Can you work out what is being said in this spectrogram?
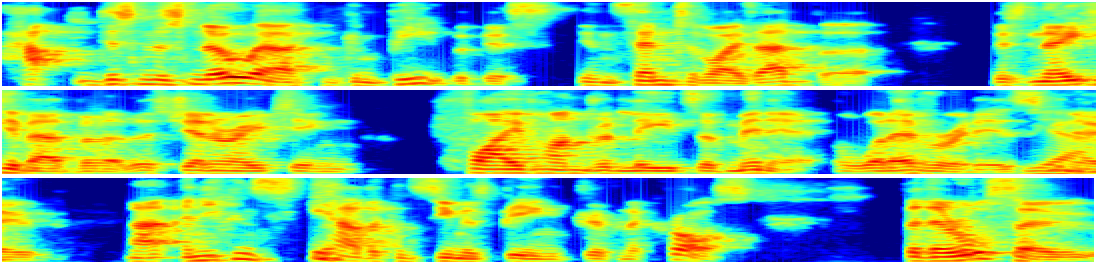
how, there's, there's no way I can compete with this incentivized advert, this native advert that's generating 500 leads a minute or whatever it is, yeah. you know, uh, and you can see how the consumer's being driven across. But they're also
